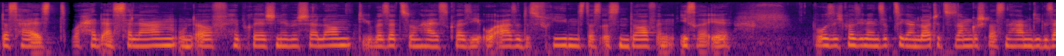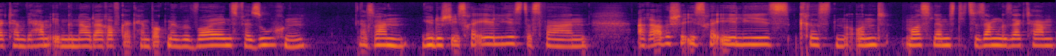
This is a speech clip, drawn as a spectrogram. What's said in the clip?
das heißt Wahad as-Salam und auf Hebräisch Neve Shalom. Die Übersetzung heißt quasi Oase des Friedens. Das ist ein Dorf in Israel wo sich quasi in den 70ern Leute zusammengeschlossen haben, die gesagt haben, wir haben eben genau darauf gar keinen Bock mehr, wir wollen es versuchen. Das waren jüdische Israelis, das waren arabische Israelis, Christen und Moslems, die zusammen gesagt haben,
